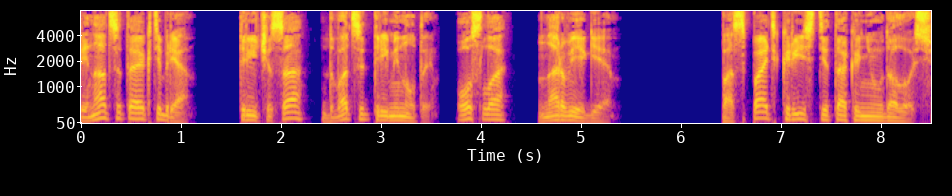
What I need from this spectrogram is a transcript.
13 октября. 3 часа 23 минуты. Осло, Норвегия. Поспать Кристи так и не удалось.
